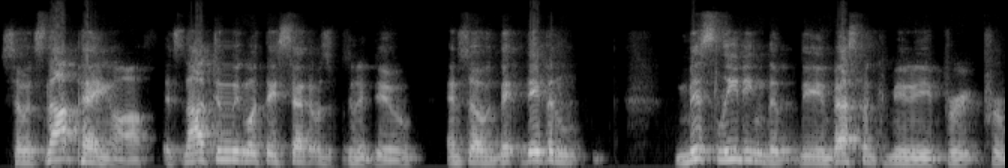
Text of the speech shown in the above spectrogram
So it's not paying off. It's not doing what they said it was going to do, and so they, have been misleading the, the investment community for for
